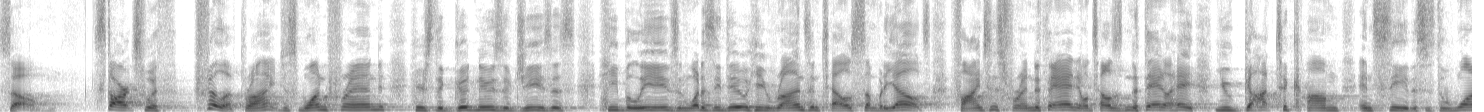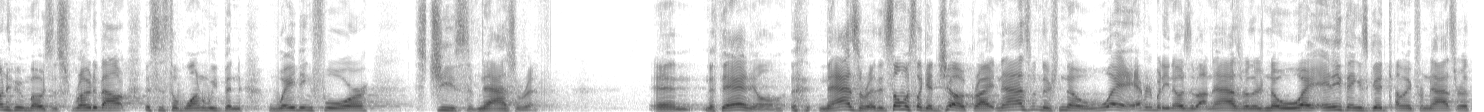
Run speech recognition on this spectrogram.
So, starts with Philip, right? Just one friend. Here's the good news of Jesus. He believes, and what does he do? He runs and tells somebody else, finds his friend Nathaniel, tells Nathaniel, hey, you got to come and see. This is the one who Moses wrote about. This is the one we've been waiting for. It's Jesus of Nazareth. And Nathaniel, Nazareth, it's almost like a joke, right? Nazareth, there's no way. Everybody knows about Nazareth. There's no way anything's good coming from Nazareth.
